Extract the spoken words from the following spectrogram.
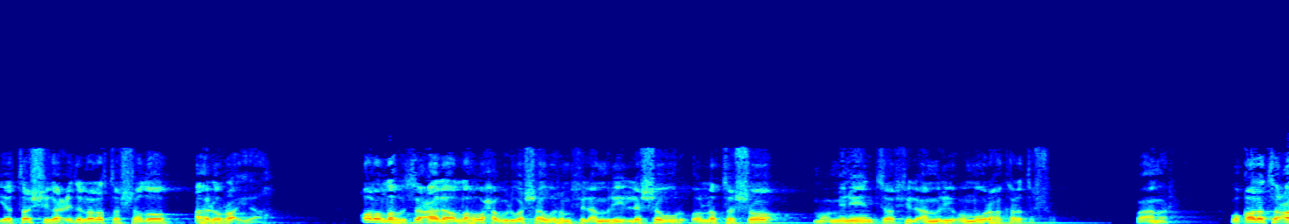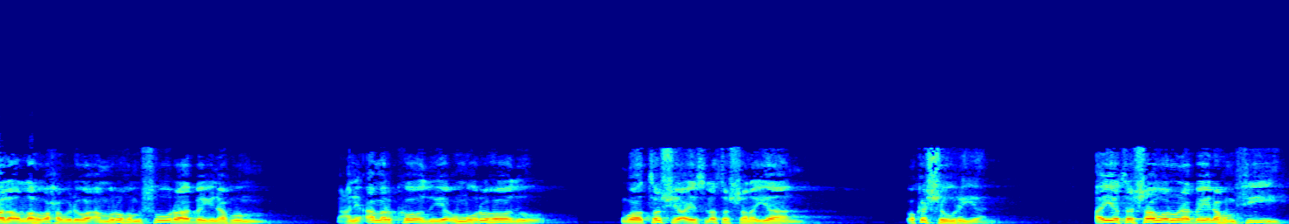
iyo tashiga cid lala tashado ahlu ah qaala allahu tacaala allah waxau yihi washaawirhum fi lamri la shawr oo la tasho mu'miniinta fi lamri umuuraha kala tasho. Waa amar. Wa qaala tacaala allah waxau yihi wa amruhum shuuraa baynahum. Yacnii amarkoodu iyo umuurahoodu waa tashi ay isla tashanayaan oo ka shawrayaan. Ay yatashaawaruuna baynahum fiih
